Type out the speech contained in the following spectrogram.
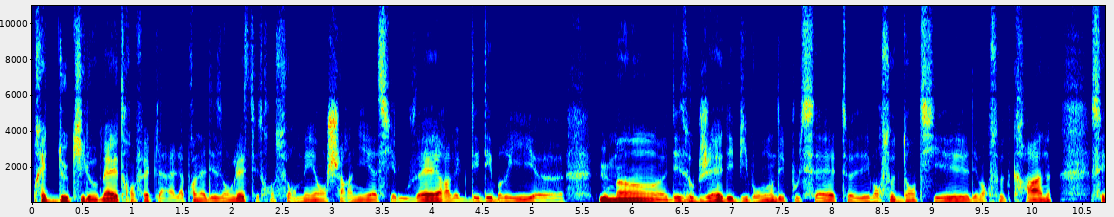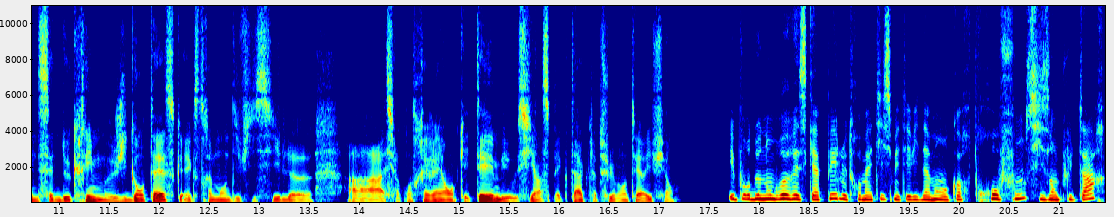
près de 2 km, en fait, la, la promenade des Anglais s'était transformée en charnier à ciel ouvert avec des débris humains euh, des objets, des biberons, des poussettes, euh, des morceaux de dentier, des morceaux de crâne. C'est une scène de crime gigantesque, extrêmement difficile euh, à, à et à enquêter, mais aussi un spectacle absolument terrifiant. Et pour de nombreux rescapés, le traumatisme est évidemment encore profond six ans plus tard.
